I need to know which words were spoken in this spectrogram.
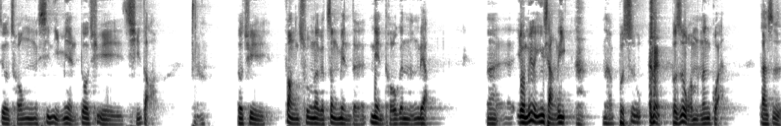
就从心里面多去祈祷，啊，多去放出那个正面的念头跟能量。呃，有没有影响力？那不是 不是我们能管。但是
